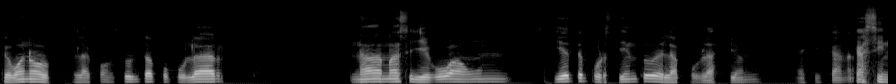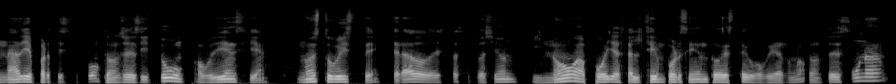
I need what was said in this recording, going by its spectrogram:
Que bueno, la consulta popular nada más se llegó a un 7% de la población mexicana. Casi nadie participó. Entonces, si tú, audiencia, no estuviste enterado de esta situación y no apoyas al 100% este gobierno, entonces una,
